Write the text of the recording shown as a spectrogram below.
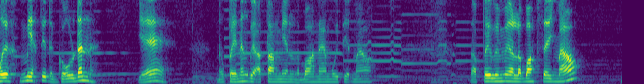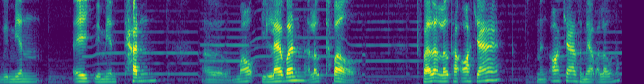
មើសមាសទៀត golden យេនៅពេលហ្នឹងវាអត់តាន់មានរបស់ណាមួយទៀតមកដល់ពេលវាមានរបស់ផ្សេងមកវាមាន8វាមាន10អឺមក11ឥឡូវ12 12ឥឡូវថាអស់ចានឹងអស់ចាសម្រាប់ឥឡូវនោះ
